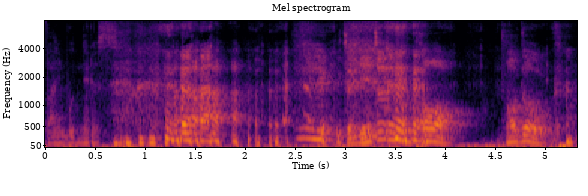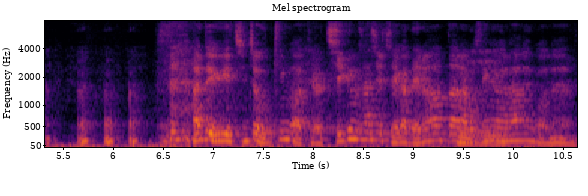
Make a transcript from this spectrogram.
많이 못 내렸어. 그죠 예전에는 더 더더욱 아 근데 이게 진짜 웃긴 것 같아요 지금 사실 제가 내려놨다라고 음. 생각을 하는 거는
